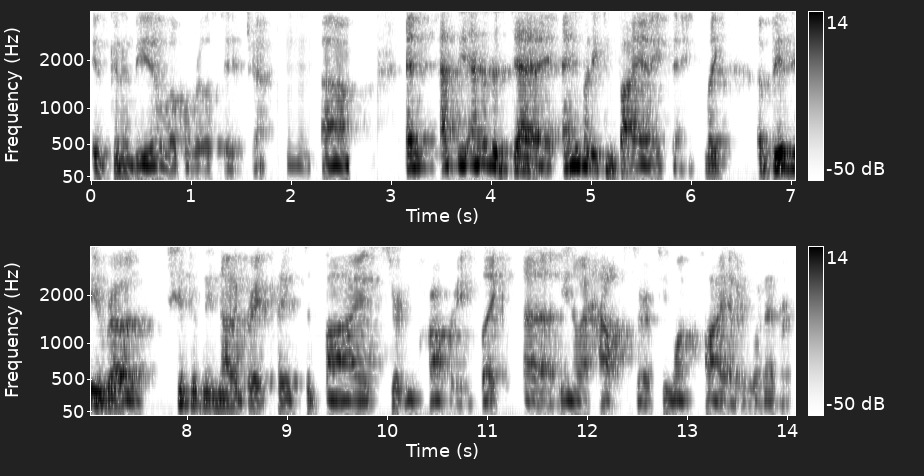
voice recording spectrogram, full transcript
is going to be a local real estate agent. Mm-hmm. Um, and at the end of the day, anybody can buy anything. Like a busy road is typically not a great place to buy certain properties, like uh, you know a house, or if you want quiet or whatever.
